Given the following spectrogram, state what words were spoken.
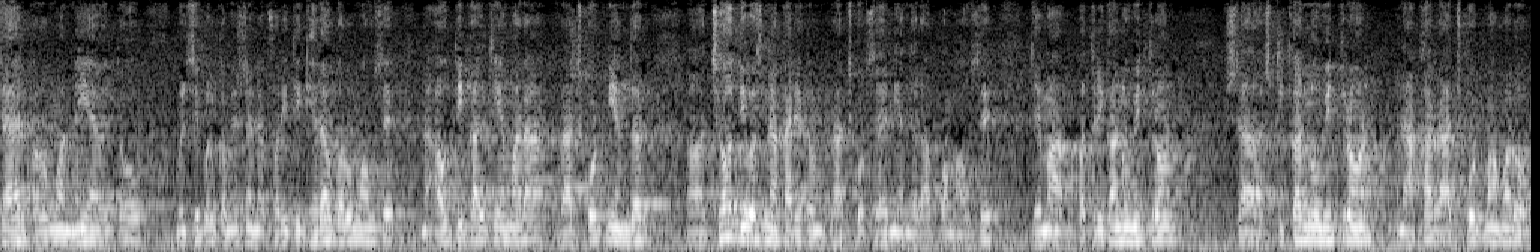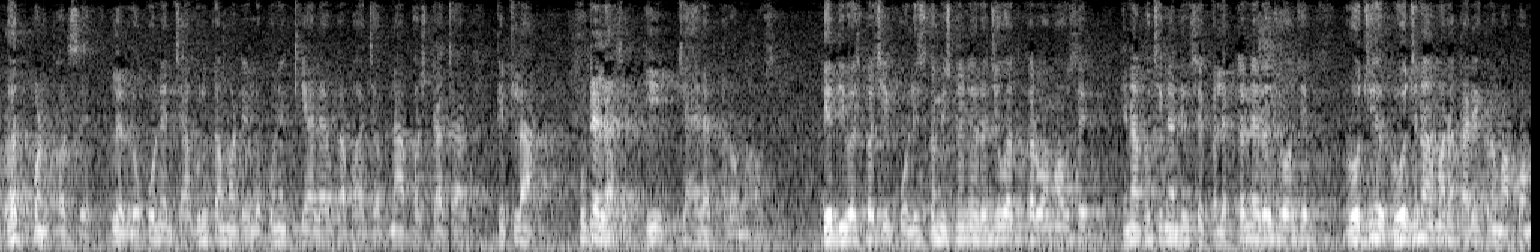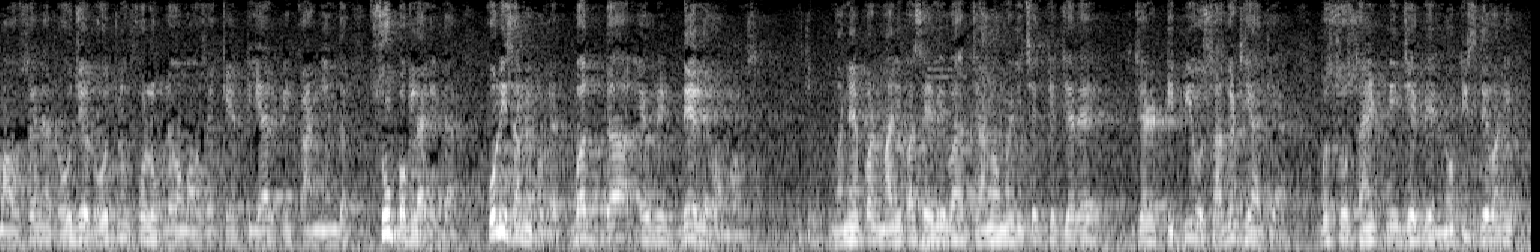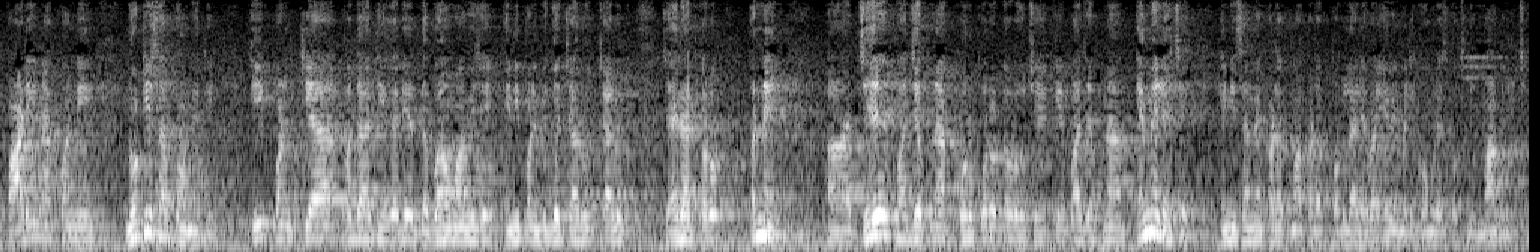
જાહેર કરવામાં નહીં આવે તો મ્યુનિસિપલ કમિશનરને ફરીથી ઘેરાવ કરવામાં આવશે અને આવતીકાલથી અમારા રાજકોટની અંદર છ દિવસના કાર્યક્રમ રાજકોટ શહેરની અંદર આપવામાં આવશે, જેમાં પત્રિકાનું વિતરણ સ્ટીકરનું વિતરણ અને આખા રાજકોટમાં અમારો રથ પણ ફરશે. એટલે લોકોને જાગૃતતા માટે લોકોને ખ્યાલ આવ્યો કે ભાજપના ભ્રષ્ટાચાર કેટલા ફૂટેલા છે એ જાહેરાત કરવામાં આવશે. બે દિવસ પછી પોલીસ કમિશનરને રજૂઆત કરવામાં આવશે. એના પછીના દિવસે કલેક્ટરને રજૂઆત છે. રોજે રોજના અમારા કાર્યક્રમ આપવામાં આવશે અને રોજે રોજનું ફોલોઅપ લેવામાં આવશે કે ટીઆરપી કાંડની અંદર શું પગલાં લીધા કોની સામે પગલાં બધા એવરી ડે લેવામાં આવશે. મને પણ મારી પાસે એવી વાત જાણવા મળી છે કે જ્યારે જ્યારે ટીપીઓ સાગઠિયા હતા બસો સાહીઠની જે બે નોટિસ દેવાની, પાડી નાખવાની નોટિસ આપવામાં હતી, એ પણ કયા પદાધિકારીએ દબાવવામાં આવી છે, એની પણ વિગત ચાલુ ચાલુ જાહેરાત કરો. અને જે ભાજપના કોર્પોરેટરો છે કે ભાજપના એમએલએ છે, એની સામે કડકમાં કડક પગલાં લેવાય એવી મારી કોંગ્રેસ પક્ષની માગણી છે.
